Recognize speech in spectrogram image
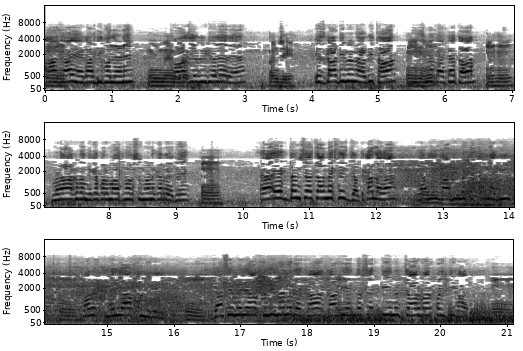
आज आए हैं गाड़ी को लेने। हम्म, तो आज ये वीडियो ले रहे हैं। हाँ जी। इस गाड़ी में मैं भी था बीच में बैठा था। हम्म, मैं आँख बंद के परमात्मा का सुमरण कर रहे थे। हम्म, एकदम से अचानक से झटका लगा। यानी गाड़ी में टक्कर लगी हम्म, और मेरी आँख खुल गई। हम्म, जैसे मेरी आँख खुली मैंने देखा गाड़ी अंदर से तीन चार बार पलटी खा गई। हम्म,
